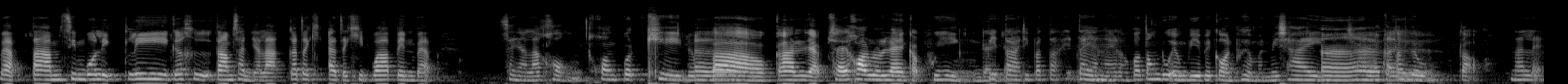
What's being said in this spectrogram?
แบบตาม symbolically ก็คือตามสัญลักษณ์ก็จะอาจจะคิดว่าเป็นแบบ สัญลักษณ์ของความกดขี่หรือเปล่า การแบบใช้ความรุนแรงกับผู้หญิงใดๆปิตาธิปไตยแต่ยังไงเราก็ต้องดู MV ไปก่อนเผื่อมันไม่ใช่อ่าใช่แล้วก็ต้องเออดูต่อนั่นแหละ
